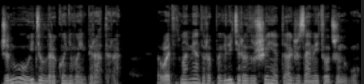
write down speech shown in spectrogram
Джинву увидел Драконьего Императора. В этот момент Повелитель Разрушения также заметил Джинву.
